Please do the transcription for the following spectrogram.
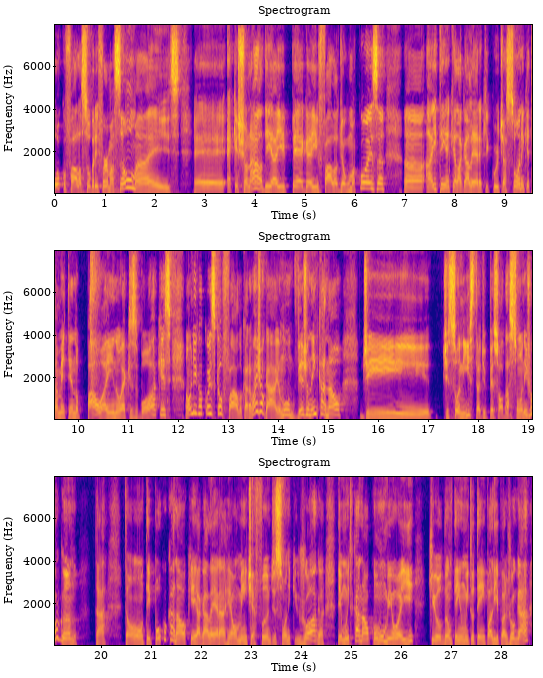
pouco fala sobre a informação, mas é, é, questionado e aí pega e fala de alguma coisa. Uh, aí tem aquela galera que curte a Sony que tá metendo pau aí no Xbox. A única coisa que eu falo, cara, vai jogar. Eu não vejo nem canal de, de sonista, de pessoal da Sony jogando. Tá? Então tem pouco canal que a galera realmente é fã de Sonic que joga. Tem muito canal como o meu aí, que eu não tenho muito tempo ali para jogar,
